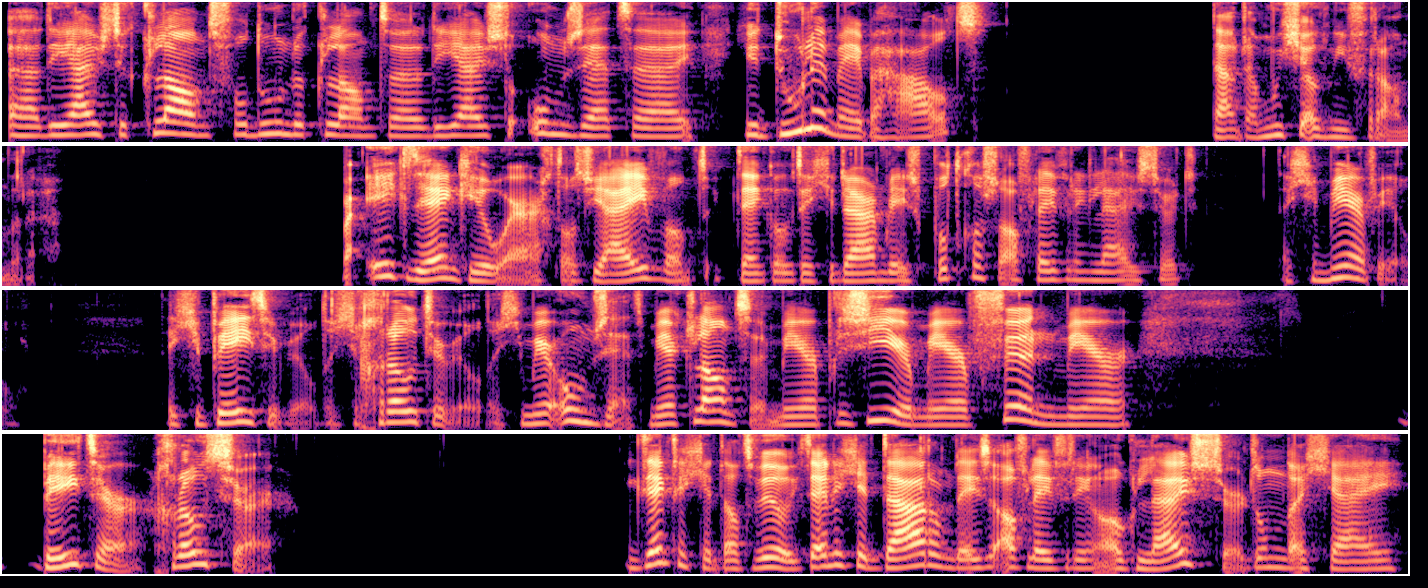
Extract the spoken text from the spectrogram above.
uh, de juiste klant, voldoende klanten, de juiste omzetten, je doelen mee behaalt, nou, dan moet je ook niet veranderen. Maar ik denk heel erg dat jij, want ik denk ook dat je daarom deze podcastaflevering luistert, dat je meer wil. Dat je beter wil, dat je groter wil, dat je meer omzet, meer klanten, meer plezier, meer fun, meer beter, groter. Ik denk dat je dat wil. Ik denk dat je daarom deze aflevering ook luistert, omdat jij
